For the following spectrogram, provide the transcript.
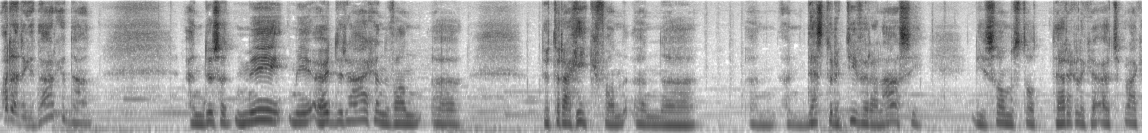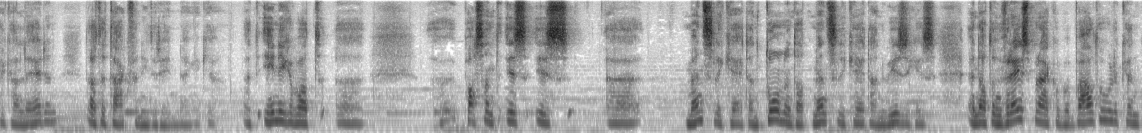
Wat heb je daar gedaan? En dus het mee, mee uitdragen van uh, de tragiek van een, uh, een, een, destructieve relatie, die soms tot dergelijke uitspraken kan leiden, dat is de taak van iedereen, denk ik. Ja. Het enige wat uh, passend is, is menselijkheid en tonen dat menselijkheid aanwezig is. En dat een vrijspraak op bepaald ogenblik een,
